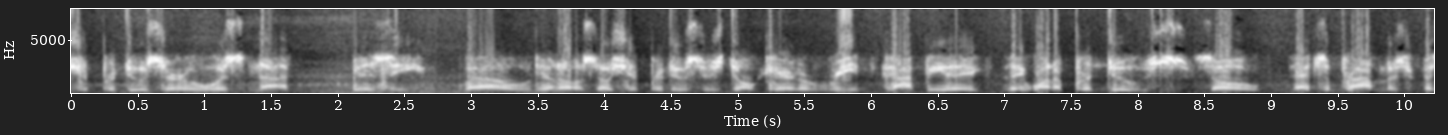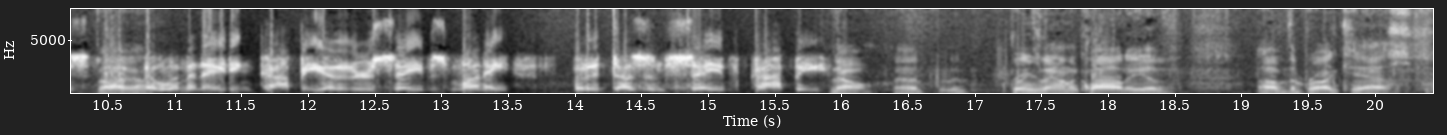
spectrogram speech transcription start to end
associate producer who was not busy. Well, you know, associate producers don't care to read copy; they they want to produce. So that's a problem. Oh, yeah. Eliminating copy editors saves money, but it doesn't save copy. No, that it brings down the quality of of the broadcast.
